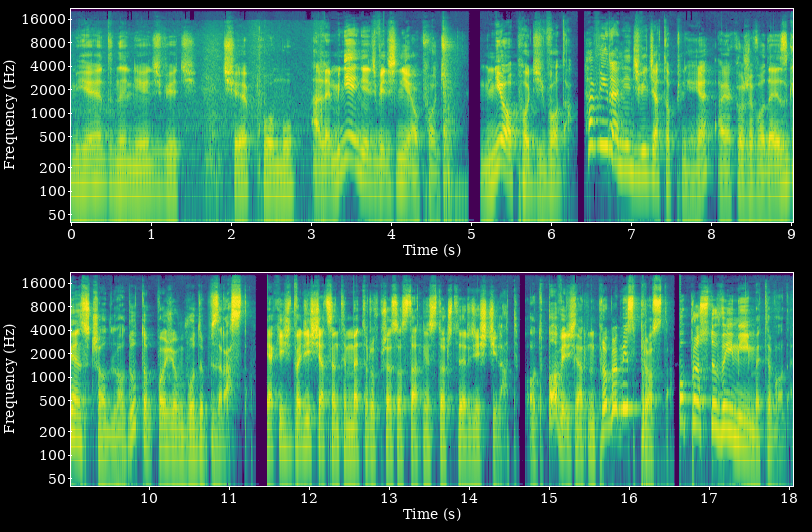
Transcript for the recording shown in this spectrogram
Biedny niedźwiedź, ciepło mu. Ale mnie niedźwiedź nie obchodzi. Mnie obchodzi woda. Hawira niedźwiedzia topnieje, a jako że woda jest gęstsza od lodu, to poziom wód wzrasta. Jakieś 20 cm przez ostatnie 140 lat. Odpowiedź na ten problem jest prosta. Po prostu wyjmijmy tę wodę.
